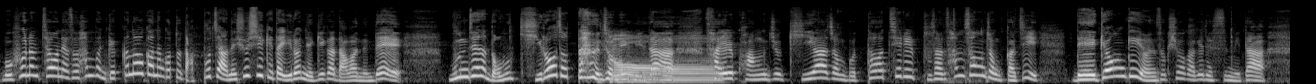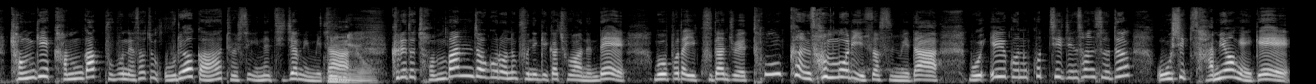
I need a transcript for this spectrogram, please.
뭐 흐름 차원에서 한 번 이렇게 끊어가는 것도 나쁘지 않은 휴식이다 이런 얘기가 나왔는데 문제는 너무 길어졌다는 점입니다. 어. 4일 광주 기아전부터 7일 부산 삼성전까지 4경기 연속 쉬어가게 됐습니다. 경기 감각 부분에서 좀 우려가 될 수 있는 지점입니다. 그러네요. 그래도 전반적으로는 분위기가 좋았는데 무엇보다 이 구단주에 통 큰 선물이 있었습니다. 뭐 1군 코치진 선수 등 54명에게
